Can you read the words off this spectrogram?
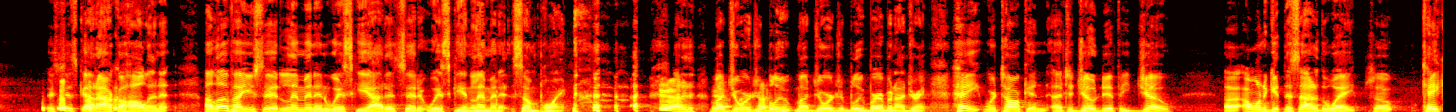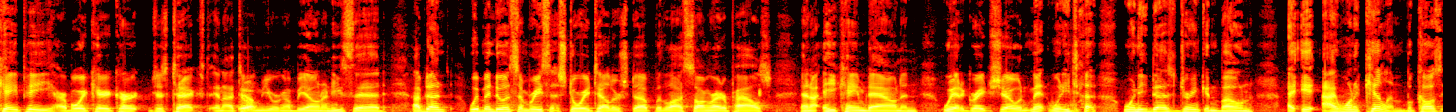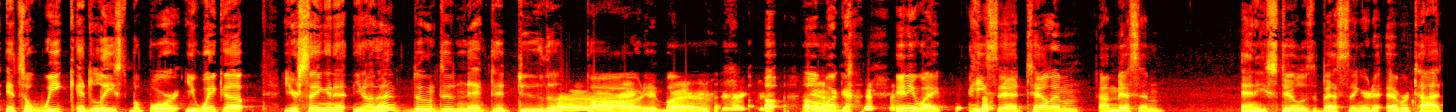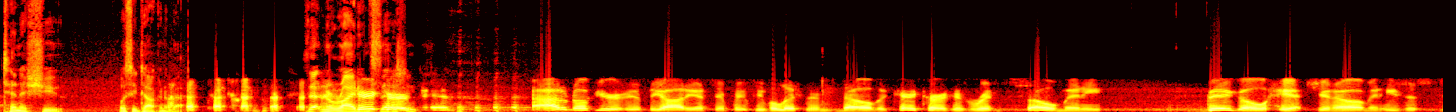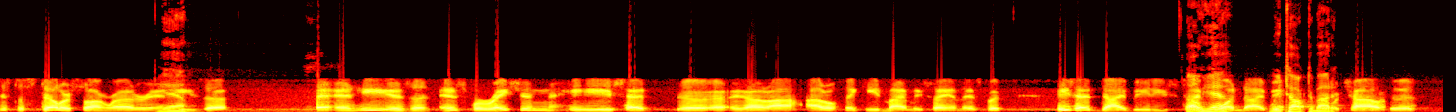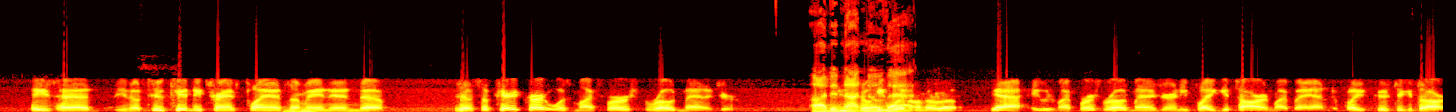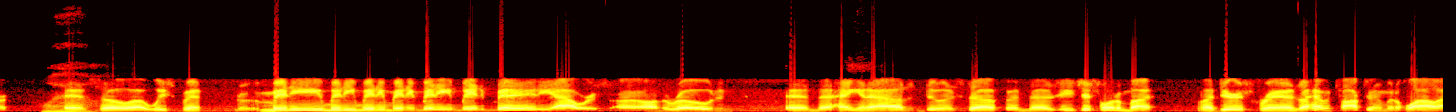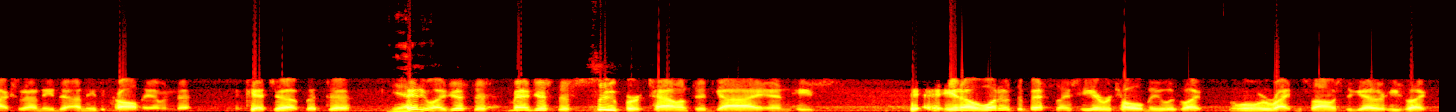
It's just got alcohol in it. I love how you said lemon and whiskey. I'd have said it whiskey and lemon at some point. Yeah. Did- my yeah. Georgia blue, my Georgia blue bourbon I drink. Hey, we're talking uh, to Joe Diffie. Joe, uh, I want to get this out of the way. So KKP, our boy Kerry Kurt, just texted, and I told Yeah. him you were going to be on, and he said, "I've done. We've been doing some recent storyteller stuff with a lot of songwriter pals, and I, he came down, and we had a great show. And man, when he do, when he does drinking bone, I, it, I want to kill him because it's a week at least before you wake up." You're singing it, you know, don't connected to the Uh, party bone. Oh, oh Yeah. my God. Anyway, he said, Tell him I miss him, and he still is the best singer to ever tie a tennis shoe. What's he talking about? is that in a writing session? I don't know if you're, if the audience, if pe- people listening know, but Kerry Kurt has written so many big old hits. You know, I mean, he's just just a stellar songwriter, and Yeah. he's a and he is an inspiration. He's had, uh, I, don't, I don't think he'd mind me saying this, but he's had diabetes, type Oh, yeah. one diabetes. We talked about it. Childhood. He's had, you know, two kidney transplants. Mm-hmm. I mean, and uh, you know, so Kerry Kurt was my first road manager. I did not so know he went that. on the road. Yeah, he was my first road manager, and he played guitar in my band. He played acoustic guitar. Wow. And so uh, we spent many, many, many, many, many, many, many hours uh, on the road and and uh, hanging out and doing stuff. And uh, he's just one of my my dearest friends. I haven't talked to him in a while. Actually, I need to I need to call him and uh, catch up. But uh, Yeah. anyway, just a man, just a super talented guy, and he's you know one of the best things he ever told me was like when we were writing songs together. He's like,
